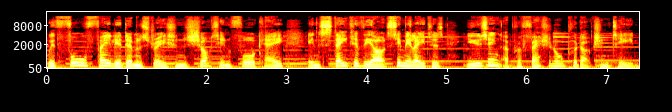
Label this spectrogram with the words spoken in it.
with full failure demonstrations shot in 4K in state of the art simulators using a professional production team.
